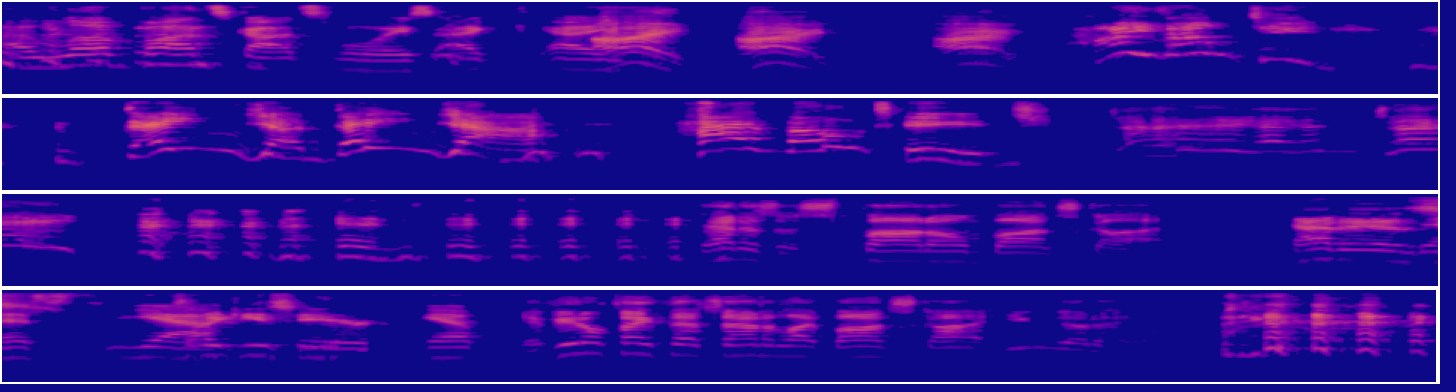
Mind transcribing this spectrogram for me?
I love Bon Scott's voice. I, I I I I high voltage. danger, danger, high voltage. D That is a spot on Bon Scott. That is. That's It's yeah. like he's here. Yep. If you don't think that sounded like Bon Scott, you can go to hell.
